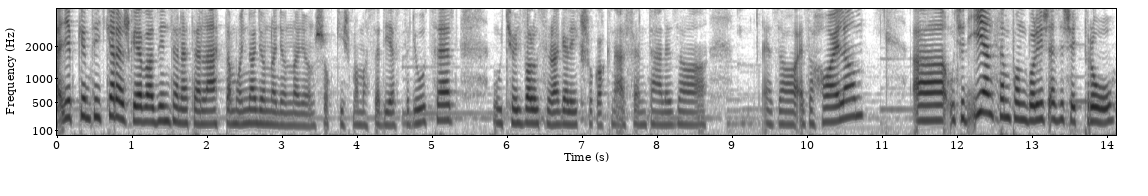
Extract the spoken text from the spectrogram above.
Egyébként így keresgélve az interneten láttam, hogy nagyon-nagyon-nagyon sok kismama szedi ezt a gyógyszert, úgyhogy valószínűleg elég sokaknál fent áll ez a, ez a, ez a hajlam. Uh, úgyhogy ilyen szempontból is ez is egy pro,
